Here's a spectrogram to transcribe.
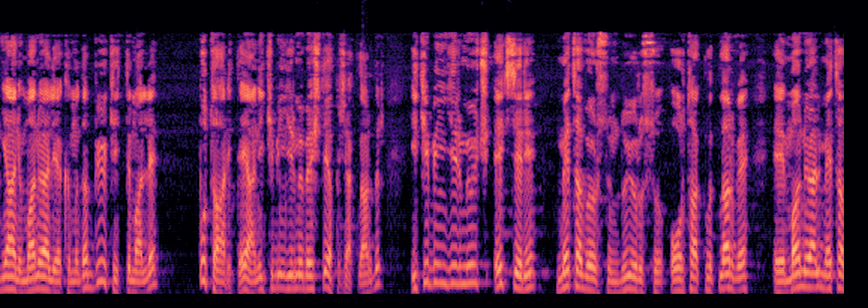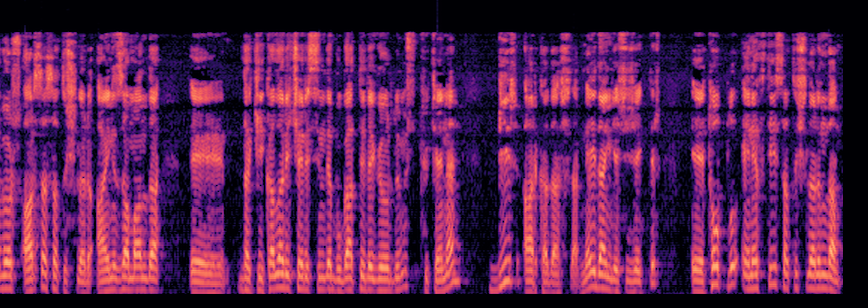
yani manuel yakımı da büyük ihtimalle bu tarihte yani 2025'te yapacaklardır. 2023 ekseri Metaverse'ün duyurusu, ortaklıklar ve e, manuel Metaverse arsa satışları aynı zamanda e, dakikalar içerisinde Bugatti'de gördüğümüz tükenen bir arkadaşlar. Neyden geçecektir? E, toplu NFT satışlarından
